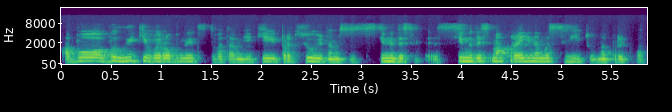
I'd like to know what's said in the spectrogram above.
або великі виробництва, там які працюють там з 70, з 70 країнами світу, наприклад.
